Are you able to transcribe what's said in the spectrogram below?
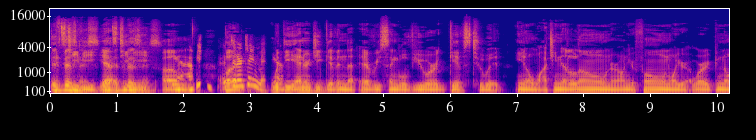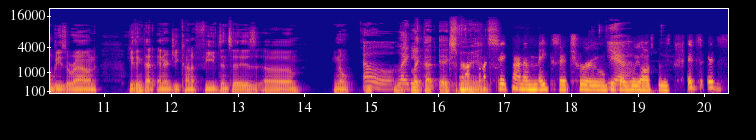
It's it's, TV. Yeah, Yeah, it's, it's TV. business. Um, Yeah. It's entertainment. Yeah. with the energy given that every single viewer gives to it, you know, watching it alone or on your phone while you're at work and nobody's around, you think that energy kind of feeds into his, um, you know, Oh, like, like that experience. It kind of makes it true because Yeah. we all choose. It's it's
